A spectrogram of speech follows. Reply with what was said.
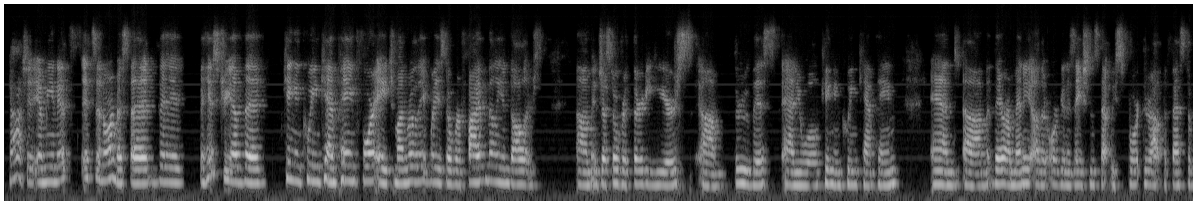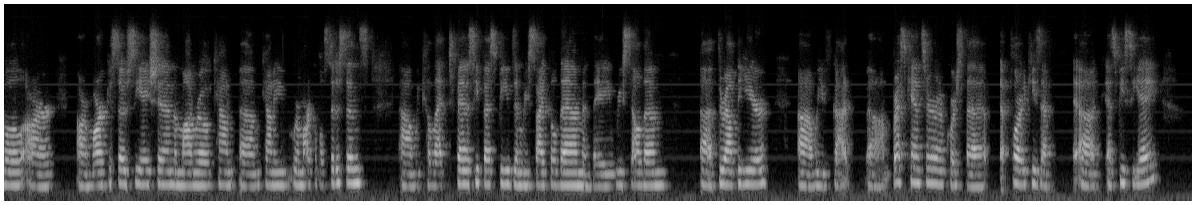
Gosh, I mean, it's it's enormous. The the the history of the King and Queen campaign for H Monroe, they've raised over $5 million um, in just over 30 years um, through this annual King and Queen campaign. And um, there are many other organizations that we support throughout the festival. Our our MARC Association, the Monroe County, um, County Remarkable Citizens. Um, we collect Fantasy Fest beads and recycle them, and they resell them uh, throughout the year. Uh, we've got um, breast cancer, and of course the Florida Keys F- uh, SPCA.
